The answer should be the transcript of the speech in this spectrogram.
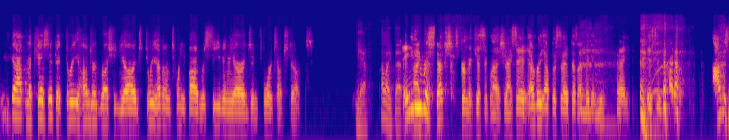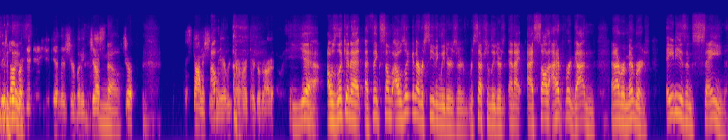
You've got McKissic at 300 rushing yards, 325 receiving yards, and four touchdowns. Yeah, I like that. 80 like receptions that. for McKissic last year. I say it every episode because I think it, it's incredible. Obviously, he's not going to get 80 again this year, but it just, no. just astonishes I, me every time I think about it. Yeah, I was looking at I think some I was looking at receiving leaders or reception leaders, and I I saw that I had forgotten, and I remembered 80 is insane.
